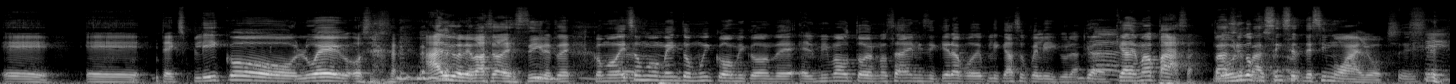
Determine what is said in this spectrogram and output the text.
eh, eh, te explico luego, o sea, algo le vas a decir. Entonces, como esos momentos muy cómicos donde el mismo autor no sabe ni siquiera poder explicar su película, que además pasa. Lo único que sí decimos algo. Sí.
